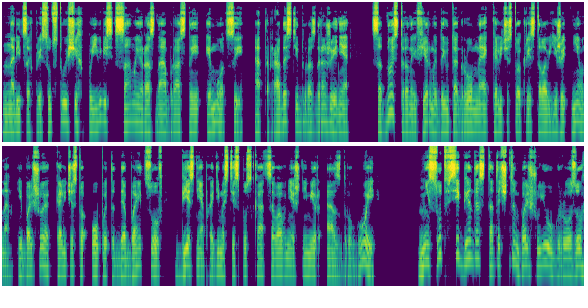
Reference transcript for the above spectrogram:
на лицах присутствующих появились самые разнообразные эмоции, от радости до раздражения. С одной стороны, фермы дают огромное количество кристаллов ежедневно и большое количество опыта для бойцов, без необходимости спускаться во внешний мир, а с другой несут в себе достаточно большую угрозу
